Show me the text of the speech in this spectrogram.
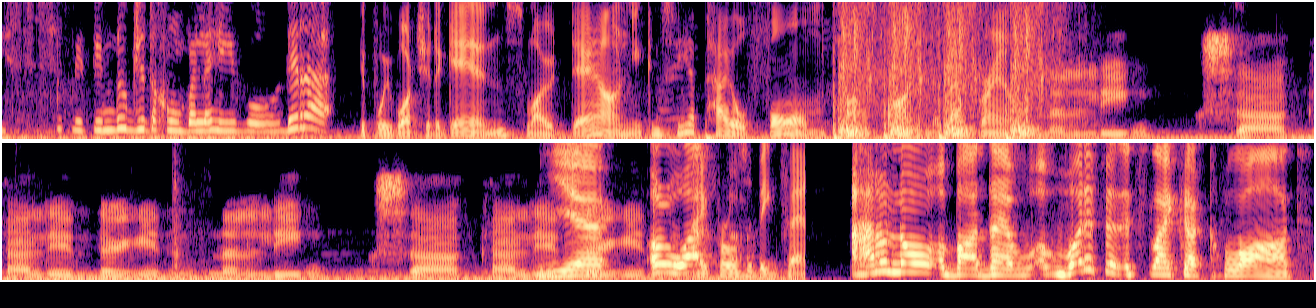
Wisit, nitindog yun akong balahibo. Dira, If we watch it again, slowed down, you can see a pale form pass by in the background. Yeah. Or what? April's a big fan I don't know about that. What if it's like a cloth?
